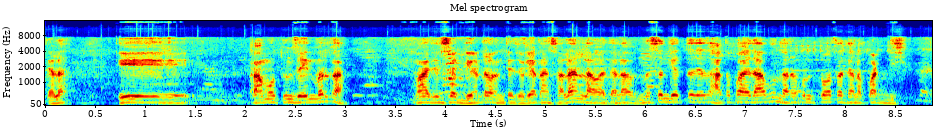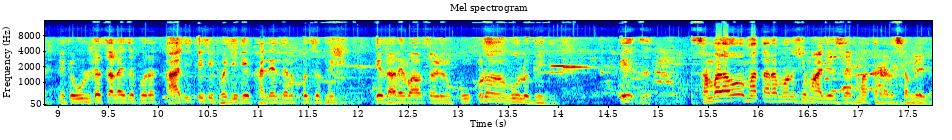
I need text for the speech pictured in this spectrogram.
त्याला. ते कामातून जाईन बरं का. माझे साहेब ध्यान राहून त्याच्यावर एका सलान लावा त्याला नसन देत तर त्याचा हातपाय दाबून धरा पण तोचा त्याला पाठ दिशी. नाही ते उलट चालायचं परत. आधी त्याची फजी ते खाल्ल्याला त्याला पचत नाही. ते झाले चढून कुंकड बोलत होती. ते सांभाळावं म्हातारा मनुष्य माझे साहेब म्हाताऱ्याला सांभाळे जा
